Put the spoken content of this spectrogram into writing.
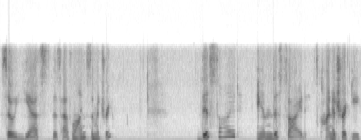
So yes, this has line symmetry. This side and this side, it's kind of tricky,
